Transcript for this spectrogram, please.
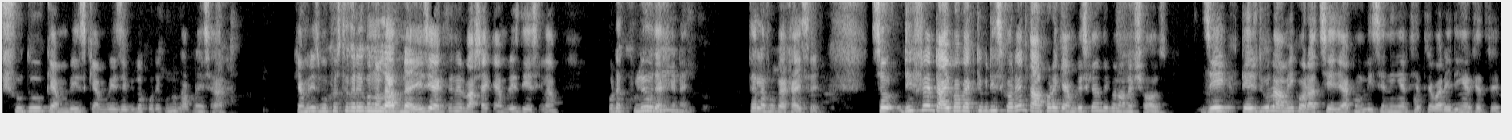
শুধু ক্যামব্রিজ, ক্যামব্রিজ এগুলো করে কোনো লাভ নাই স্যার। ক্যামব্রিজ মুখস্থ করে কোনো লাভ নাই। এই যে একজনের বাসায় ক্যামব্রিজ দিয়েছিলাম। ওটা খুলেও দেখে নাই। তেলাপোকা খাইছে। So different type of activities করেন। তারপরে ক্যামব্রিজ করেন দেখবেন অনেক সহজ। যে টেস্টগুলো আমি করাচ্ছি যে এখন লিসেনিং এর ক্ষেত্রে বা রিডিং এর ক্ষেত্রে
